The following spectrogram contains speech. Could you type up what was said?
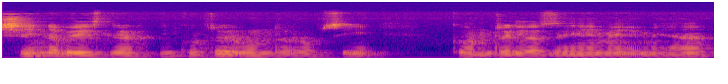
Shayna Baszler en contra de Ronda Rousey con reglas de MMA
